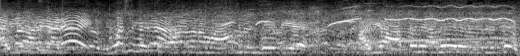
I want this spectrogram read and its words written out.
ஐயா அதிகாரிகளுக்கும் வாகனம் ஆம்புலன்ஸ் ஓட்டிய ஐயா அத்தனை அலுவலர்களுக்கும்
